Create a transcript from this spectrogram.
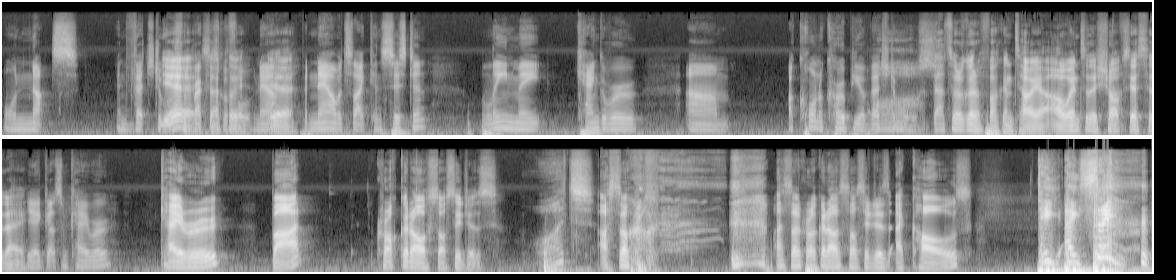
or nuts and vegetables Yeah, for breakfast exactly. before. Now, Yeah. but now it's like consistent, lean meat, kangaroo, um, a cornucopia of vegetables. Oh, that's what I got to fucking tell you. I went to the shops yesterday. yeah, got some kangaroo. Kairu, but crocodile sausages. What? I saw cro- I saw crocodile sausages at Coles. TAC.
